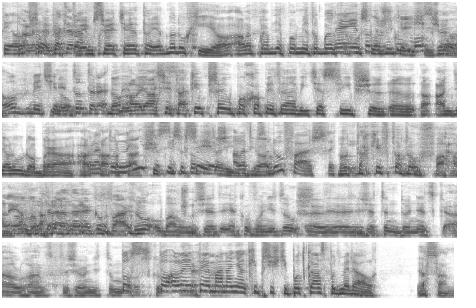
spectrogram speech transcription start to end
Ty jo, Dobře, to- tak v tvém světě je to jednoduchý, jo, ale pravděpodobně to bude ne, trochu je to složitější, mozku, že jo, jo? většinou. Je to teda, No, ale já si taky přeju pochopitelné vítězství vš, uh, andělů dobrá. A, ale to a není, tak. co Všichni si to přeješ, ale v co doufáš taky. No taky v to doufám. Ale já mám teda jako vážnou obavu, že jako oni to, eh, že ten Doněck a Luhansk, že oni to to, to ale je nechají. téma na nějaký příští podcast, pojďme dál. Jasan.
